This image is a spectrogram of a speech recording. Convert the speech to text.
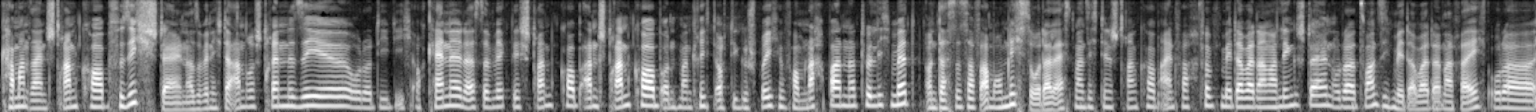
kann man seinen Strandkorb für sich stellen. Also wenn ich da andere Strände sehe oder die, die ich auch kenne, da ist dann wirklich Strandkorb an Strandkorb und man kriegt auch die Gespräche vom Nachbarn natürlich mit. Und das ist auf Amrum nicht so. Da lässt man sich den Strandkorb einfach fünf Meter weiter nach links stellen oder 20 Meter weiter nach rechts oder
